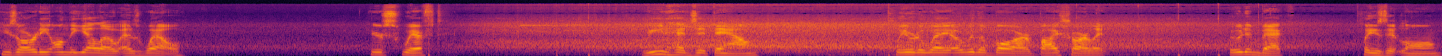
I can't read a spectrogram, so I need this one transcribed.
He's already on the yellow as well. Here's Swift. Reed heads it down. Cleared away over the bar by Charlotte. Odenbeck plays it long.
